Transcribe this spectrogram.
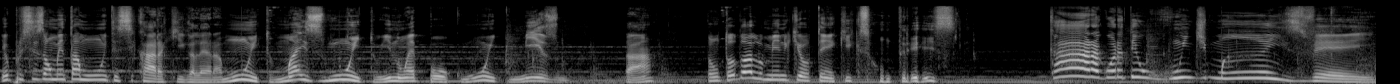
Eu preciso aumentar muito esse cara aqui, galera. Muito, mas muito. E não é pouco, muito mesmo, tá? Então todo o alumínio que eu tenho aqui, que são três... Cara, agora deu ruim demais, velho.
